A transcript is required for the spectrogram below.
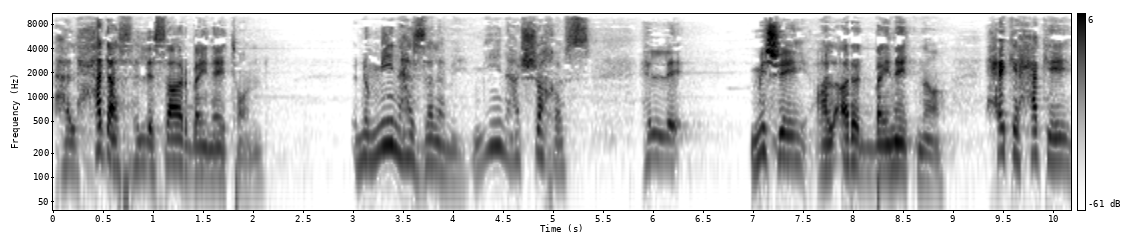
هالحدث اللي صار بيناتهم إنه مين هالزلمة؟ مين هالشخص اللي مشي على الأرض بيناتنا؟ حكي حكي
